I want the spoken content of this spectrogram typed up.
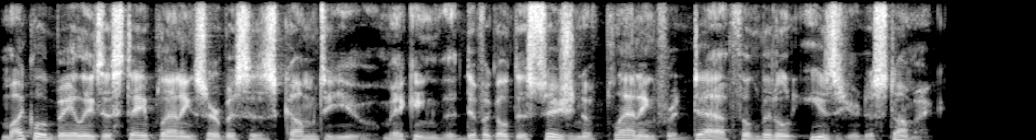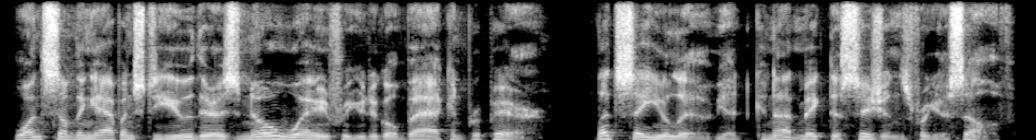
Michael Bailey's estate planning services come to you, making the difficult decision of planning for death a little easier to stomach. Once something happens to you, there's no way for you to go back and prepare. Let's say you live, yet cannot make decisions for yourself.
